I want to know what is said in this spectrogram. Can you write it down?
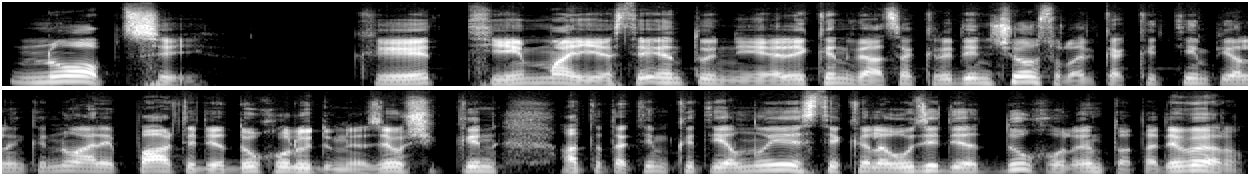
nopții, cât timp mai este întuneric în viața credinciosului, adică cât timp el încă nu are parte de Duhul lui Dumnezeu și când atâta timp cât el nu este călăuzit de Duhul în tot adevărul.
